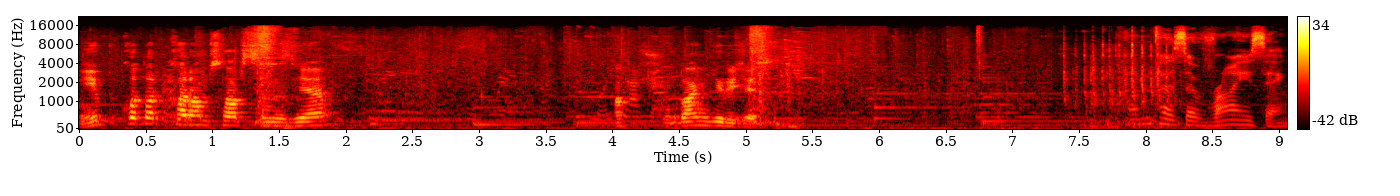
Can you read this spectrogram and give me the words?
Niye bu kadar karamsarsınız ya? Ah şuradan gireceğiz. Tempers are rising.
